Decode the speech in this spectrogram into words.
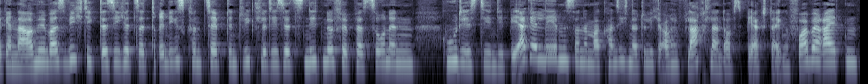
genau. Mir war es wichtig, dass ich jetzt ein Trainingskonzept entwickle, das jetzt nicht nur für Personen gut ist, die in die Berge leben, sondern man kann sich natürlich auch im Flachland aufs Bergsteigen vorbereiten,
